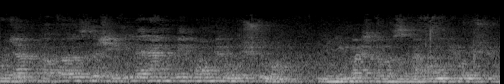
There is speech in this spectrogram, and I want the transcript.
Hocam kafanızda şekillenen bir 11 oluştu mu? Ligin başlamasına 11 oluştu mu?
